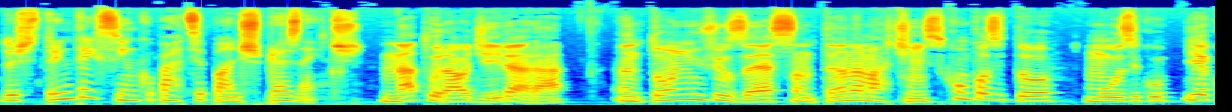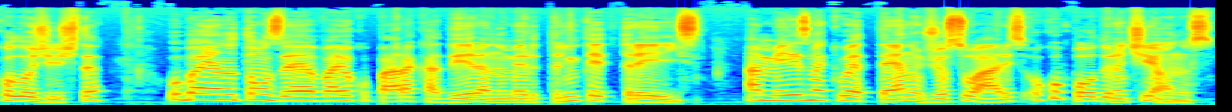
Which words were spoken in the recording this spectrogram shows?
dos 35 participantes presentes. Natural de Irará, Antônio José Santana Martins, compositor, músico e ecologista, o baiano Tom Zé vai ocupar a cadeira número 33 a mesma que o eterno Jô Soares ocupou durante anos.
